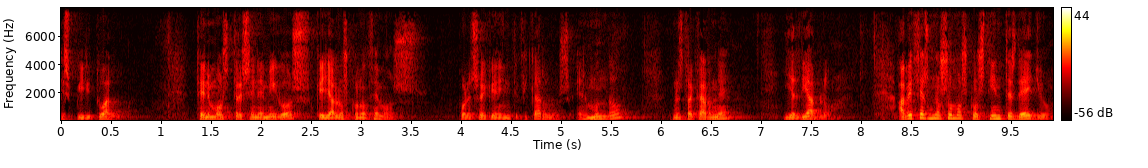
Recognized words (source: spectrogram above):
espiritual. Tenemos tres enemigos que ya los conocemos, por eso hay que identificarlos, el mundo, nuestra carne y el diablo. A veces no somos conscientes de ello.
